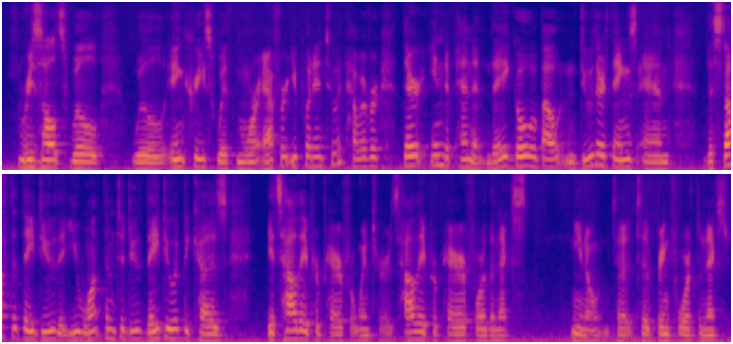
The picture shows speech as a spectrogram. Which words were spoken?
results will will increase with more effort you put into it. However, they're independent. They go about and do their things, and the stuff that they do that you want them to do, they do it because it's how they prepare for winter. It's how they prepare for the next, you know, to, to bring forth the next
